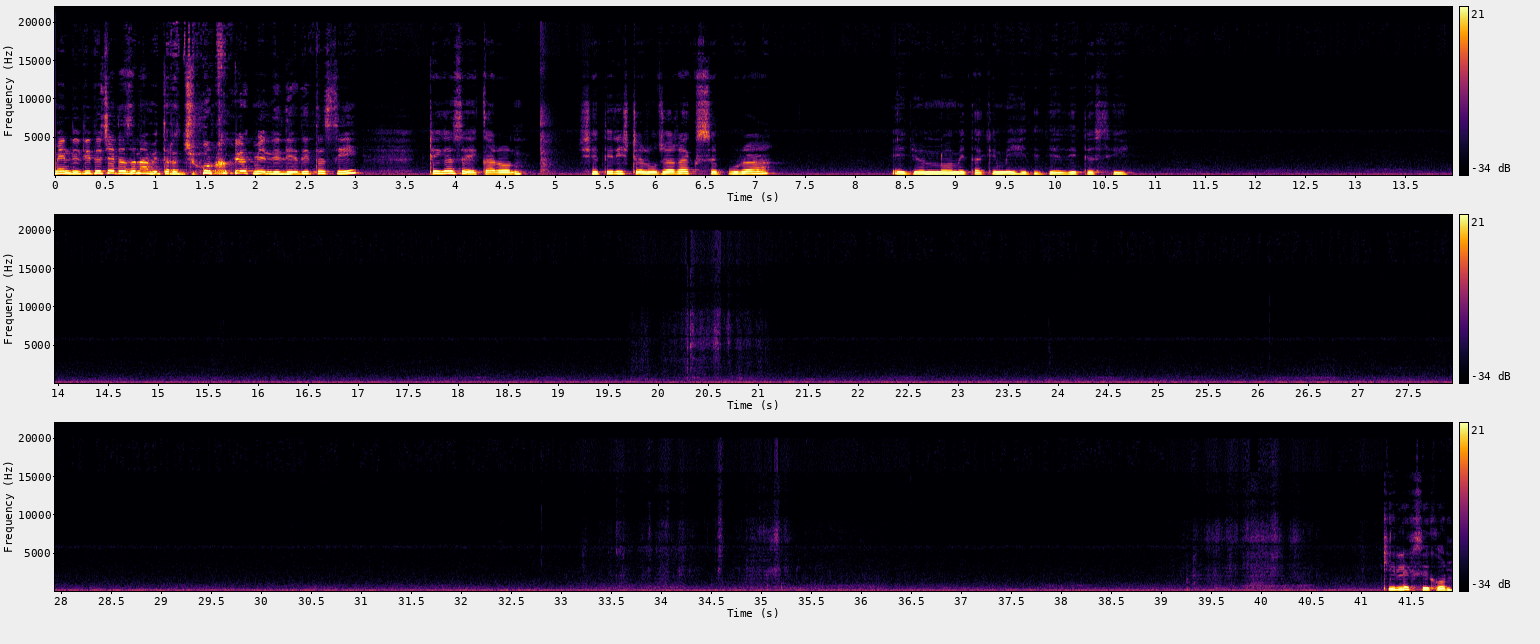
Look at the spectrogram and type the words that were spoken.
মেহেন্দি দিতে চাইতেছে না, আমি তারা জোর করে মেহেন্দি দিয়ে দিতেছি। ঠিক আছে, কারণ সে তিরিশটা রোজা রাখছে পুরা। এই জন্য আমি তাকে মেহেদি দিয়ে দিতেছি। কি লেখছি কোন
